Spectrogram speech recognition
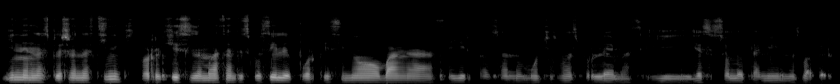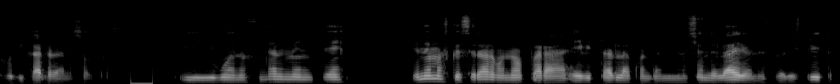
tienen las personas tiene que corregirse lo más antes posible porque si no van a seguir causando muchos más problemas y eso solo también nos va a perjudicar a nosotros. Y bueno, finalmente tenemos que hacer algo, ¿no? Para evitar la contaminación del aire en nuestro distrito.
